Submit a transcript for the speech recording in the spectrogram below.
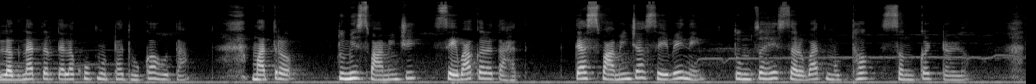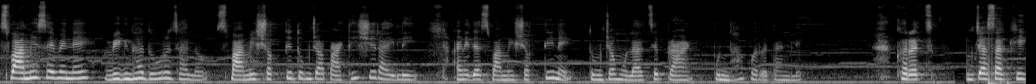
लग्नात तर त्याला खूप मोठा धोका होता. मात्र तुम्ही स्वामींची सेवा करत आहात. त्या स्वामींच्या सेवेने तुमचं हे सर्वात मोठं संकट टळलं. स्वामी सेवेने विघ्न दूर झालं. स्वामी शक्ती तुमच्या पाठीशी राहिली आणि त्या स्वामी शक्तीने तुमच्या मुलाचे प्राण पुन्हा परत आणले. खरंच तुमच्यासारखी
